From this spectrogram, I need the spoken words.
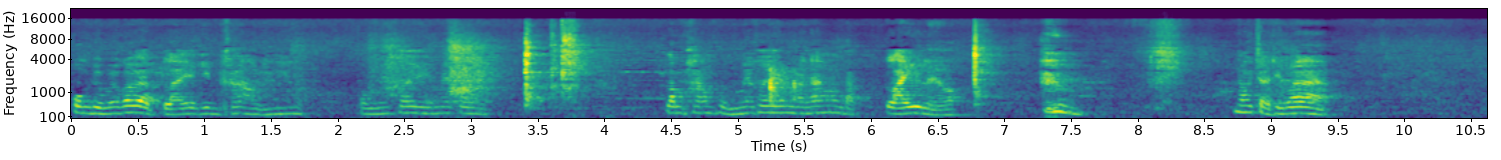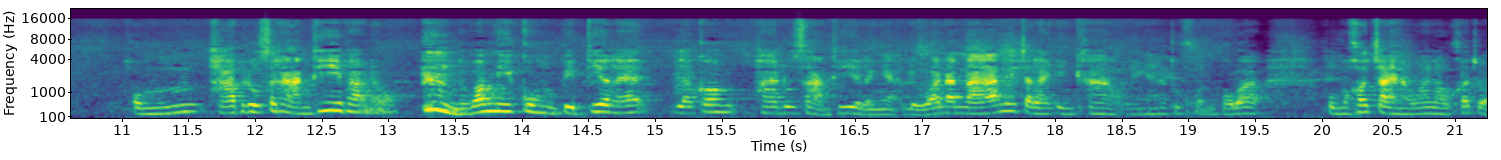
ผมถึงไม่ค่อยแบบไลฟ์กินข้าวอะไรเงี้ยผมไม่ค่อยไม่ค่อยลำพังผมไม่ค่อยมานั่งแบบไลฟ์อยู่แล้ว นอกจากที่ว่า ผมพาไปดูสถานที่พาหรือว่ามีกลุ่มปิดเที่อะไรแล้วก็พาดูสถานที่อะไรเงี้ย หรือว่านานๆนี่จะไลฟ์กินข้าวอะไรเงี้ยทุกคน เพราะว่า ผมเข้าใจนะว่าเราก็จะ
